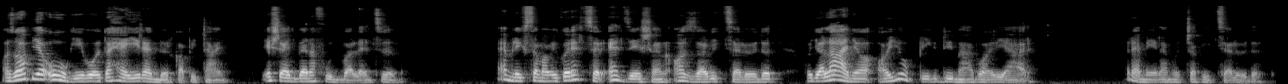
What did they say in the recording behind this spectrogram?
Az apja Ógi volt a helyi rendőrkapitány, és egyben a futballedzőm. Emlékszem, amikor egyszer edzésen azzal viccelődött, hogy a lánya a jobbik dümával jár. Remélem, hogy csak viccelődött.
